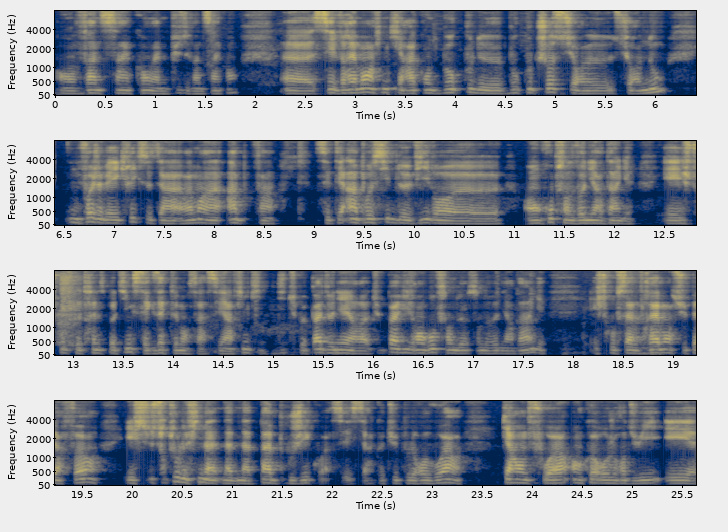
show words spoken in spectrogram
en 25 ans, même plus de 25 ans. Euh, c'est vraiment un film qui raconte beaucoup de, beaucoup de choses sur, euh, sur nous. Une fois, j'avais écrit que c'était vraiment un, enfin, c'était impossible de vivre euh, en groupe sans devenir dingue. Et je trouve que Trainspotting, c'est exactement ça. C'est un film qui dit tu peux pas devenir, tu peux pas vivre en groupe sans, sans devenir dingue. Et je trouve ça vraiment super fort. Et surtout, le film n'a pas bougé, quoi. C'est-à-dire que tu peux le revoir 40 fois encore aujourd'hui et euh,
